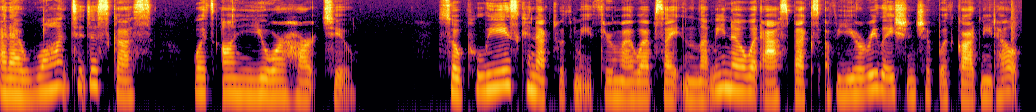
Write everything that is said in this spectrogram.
And I want to discuss what's on your heart too. So please connect with me through my website and let me know what aspects of your relationship with God need help.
